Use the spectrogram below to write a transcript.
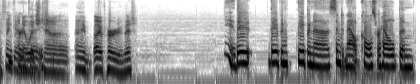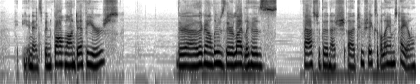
I think You've I know which town. I I've heard of it. Yeah, they they've been they've been uh, sending out calls for help, and and it's been falling on deaf ears. They're uh, they're gonna lose their livelihoods faster than a sh- uh, two shakes of a lamb's tail.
